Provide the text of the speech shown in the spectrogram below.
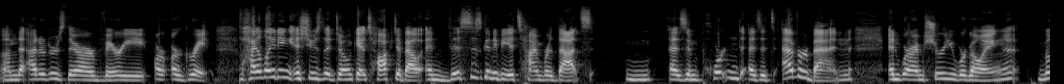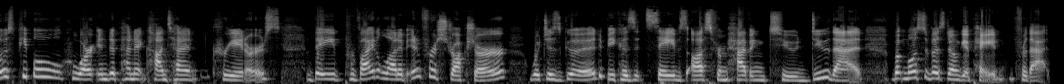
Um, the editors there are very are, are great. Highlighting issues that don't get talked about and this is going to be a time where that's as important as it's ever been and where I'm sure you were going most people who are independent content creators they provide a lot of infrastructure which is good because it saves us from having to do that but most of us don't get paid for that.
